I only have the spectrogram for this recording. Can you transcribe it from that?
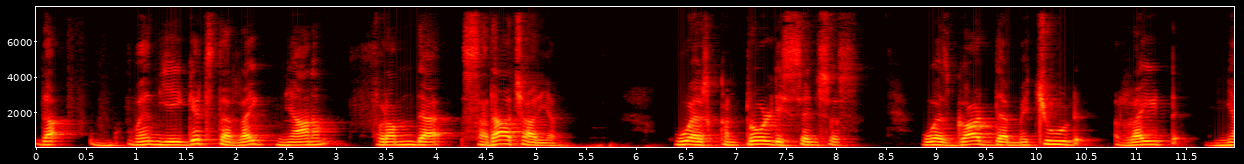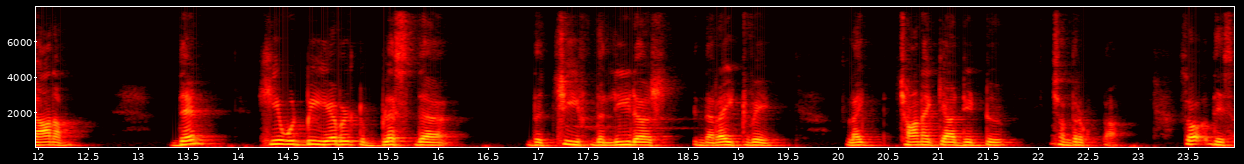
the when he gets the right jnana from the sadacharya, who has controlled his senses, who has got the matured right jnanam, then he would be able to bless the, the chief, the leaders in the right way, like Chanakya did to Chandragupta. So, this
